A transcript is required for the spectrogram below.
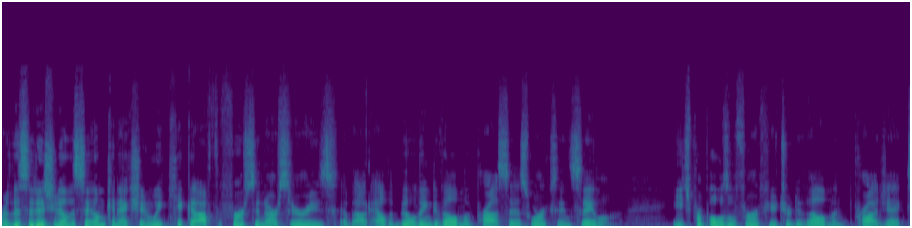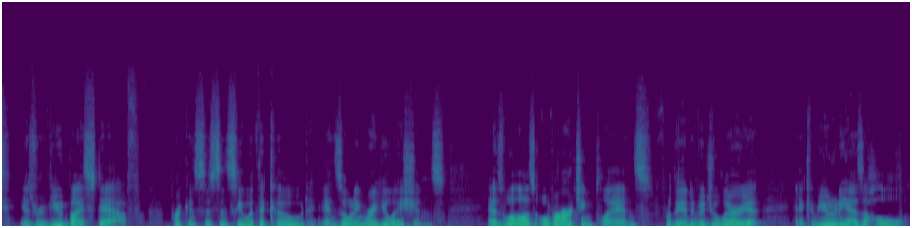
For this edition of the Salem Connection, we kick off the first in our series about how the building development process works in Salem. Each proposal for a future development project is reviewed by staff for consistency with the code and zoning regulations, as well as overarching plans for the individual area and community as a whole.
